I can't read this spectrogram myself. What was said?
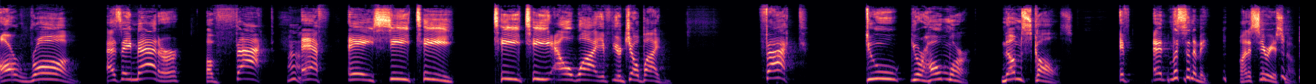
Are wrong as a matter of fact. F A C T T T L Y if you're Joe Biden. Fact. Do your homework, numbskulls. If and listen to me on a serious note.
